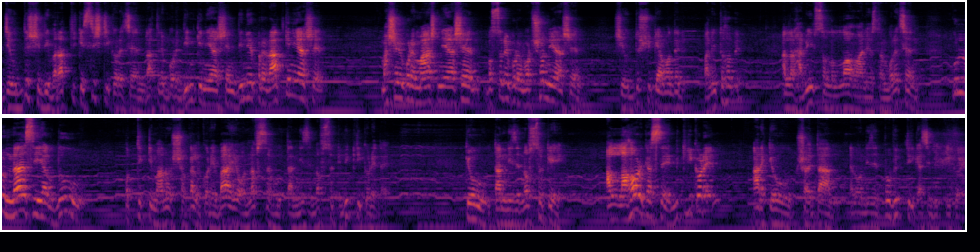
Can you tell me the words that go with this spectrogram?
যে উদ্দেশ্যে দিবা রাত্রিকে সৃষ্টি করেছেন, রাতের পরে দিনকে নিয়ে আসেন, দিনের পরে রাতকে নিয়ে আসেন মাসের পরে মাস নিয়ে আসেন, বছরের পরে বৎসর নিয়ে আসেন, সেই উদ্দেশ্যকে আমাদের পালিত হবে? আল্লাহ হাবিব সাল্লাহ আলী আসলাম বলেছেন, কুল্লু নাসি ইয়াগদু। প্রত্যেকটি মানুষ সকাল করে বা ও নফসাহু, তার নিজের নফসকে বিক্রি করে দেয়। কেউ তার নিজের নফসকে আল্লাহর কাছে বিক্রি করে, আর কেউ শয়তান এবং নিজের প্রবৃত্তির কাছে বিক্রি করে।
